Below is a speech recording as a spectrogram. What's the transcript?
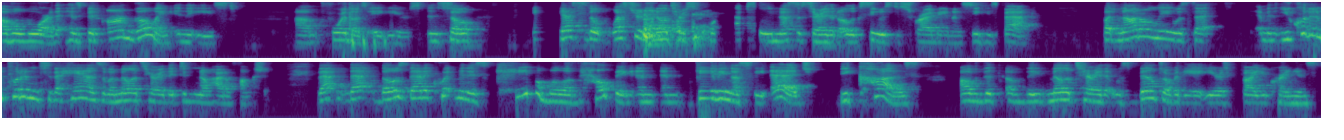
of a war that has been ongoing in the East um, for those eight years. And so, yes, the Western military support is absolutely necessary that Alexei was describing, and I see he's back. But not only was that, I mean, you couldn't put it into the hands of a military that didn't know how to function. That that those that equipment is capable of helping and, and giving us the edge because of the of the military that was built over the eight years by Ukrainians,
